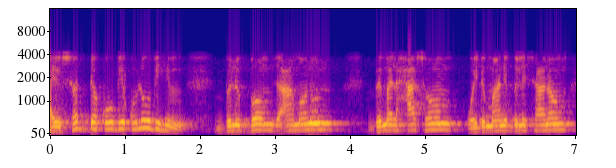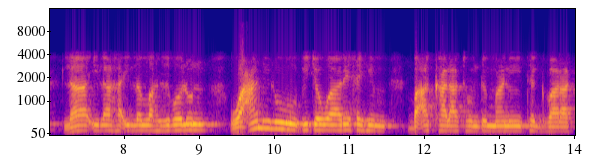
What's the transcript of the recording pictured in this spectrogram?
ኣይ ሰደቁ ቢቁሉብህም ብልቦም ዝኣመኑን ብመልሓሶም ወይ ድማ ብልሳኖም ላኢላሃ ኢለላህ ዝበሉን ወዓሚሉ ብጀዋሪሕህም ብኣካላቶም ድማ ተግባራት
